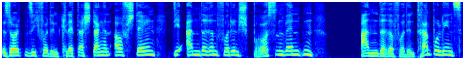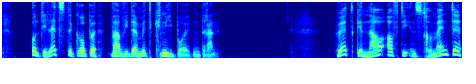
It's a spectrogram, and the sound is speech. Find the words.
sollten sich vor den Kletterstangen aufstellen, die anderen vor den Sprossenwänden, andere vor den Trampolins, und die letzte Gruppe war wieder mit Kniebeugen dran. Hört genau auf die Instrumente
